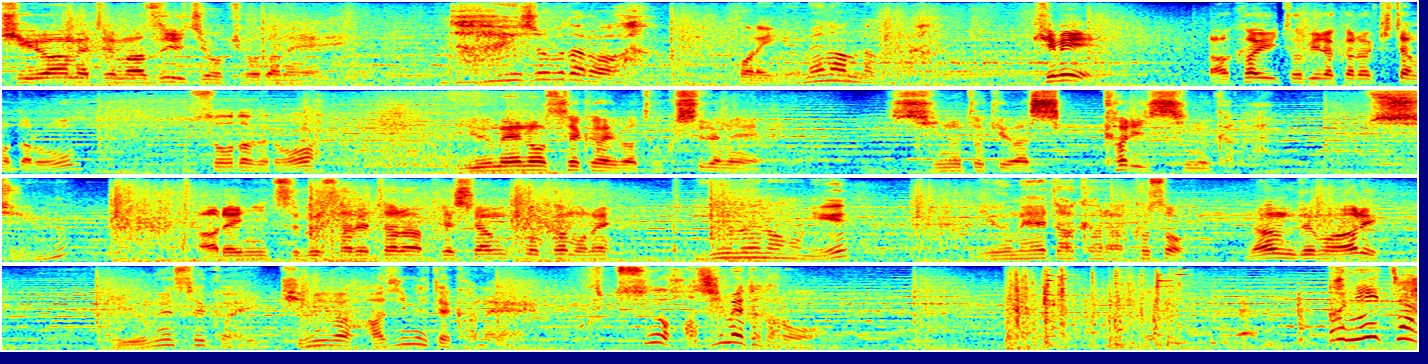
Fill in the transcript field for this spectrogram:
極めてまずい状況だね。大丈夫だろこれ夢なんだから。君赤い扉から来たのだろう？そうだけど。夢の世界は特殊でね。死ぬ時はしっかり死ぬから。死ぬ？あれに潰されたらぺしゃんこかもね。夢なのに？夢だからこそ何でもあり。夢世界君は初めてかね。普通初めてだろお兄ちゃん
